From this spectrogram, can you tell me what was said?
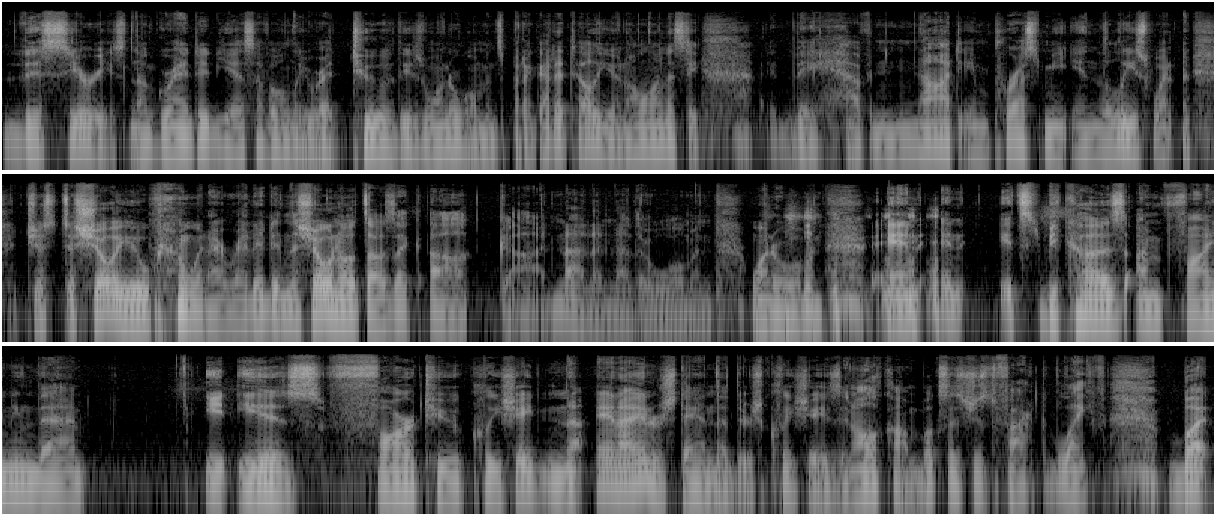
this series. Now, granted, yes, I've only read two of these Wonder Womans, but I got to tell you, in all honesty, they have not impressed me in the least. When just to show you, when I read it in the show notes, I was like, "Oh God, not another woman, Wonder Woman," and and it's because I'm finding that it is far too cliched. And I understand that there's cliches in all comic books, it's just a fact of life. But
